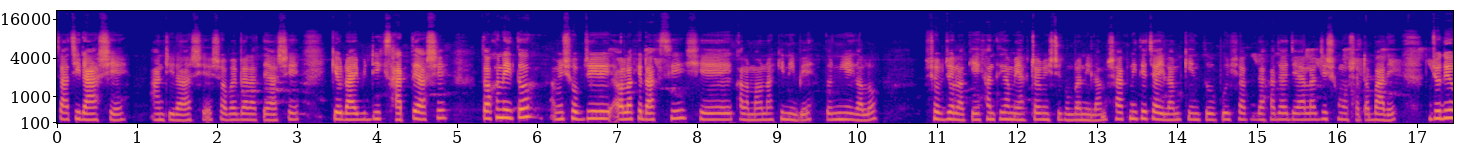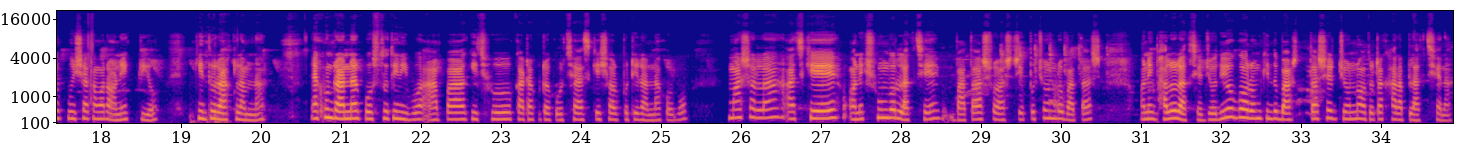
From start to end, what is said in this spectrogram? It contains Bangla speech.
চাচিরা আসে, আন্টিরা আসে, সবাই বেড়াতে আসে, কেউ ডায়াবেটিক্স হাঁটতে আসে। তখন এই তো আমি সবজিওয়ালাকে ডাকছি, সে খালামাও নাকি নিবে, তো নিয়ে গেল। সবজিওয়ালাকে এখান থেকে আমি একটা মিষ্টি কুমড়া নিলাম। শাক নিতে চাইলাম, কিন্তু পুঁই শাক দেখা যায় যে অ্যালার্জির সমস্যাটা বাড়ে। যদিও পুঁই শাক আমার অনেক প্রিয়, কিন্তু রাখলাম না। এখন রান্নার প্রস্তুতি নিব। আপা কিছু কাটাকুটা করছে, আজকে সরপটি রান্না করব। মার্শাল্লাহ আজকে অনেক সুন্দর লাগছে। বাতাসও আসছে, প্রচণ্ড বাতাস। অনেক ভালো লাগছে। যদিও গরম, কিন্তু বাতাসের জন্য অতটা খারাপ লাগছে না।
